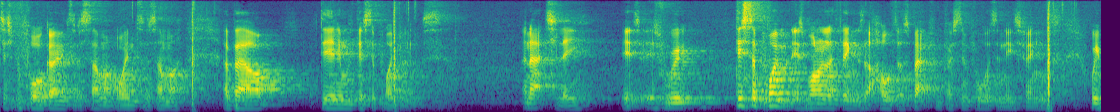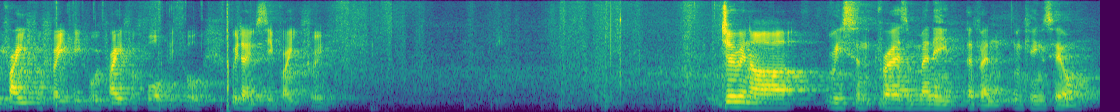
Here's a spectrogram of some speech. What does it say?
just before going to the summer or into the summer about dealing with disappointments. And actually, it's, it's re- disappointment is one of the things that holds us back from pressing forwards in these things. We pray for three people, we pray for four people, we don't see breakthrough. During our recent Prayers and Many event in Kings Hill,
